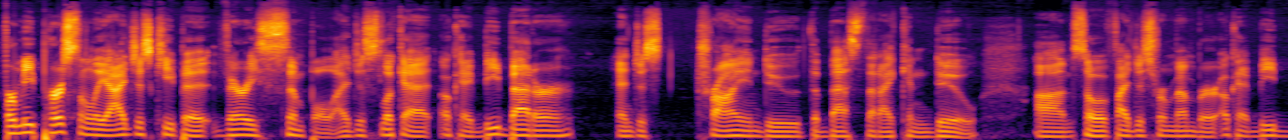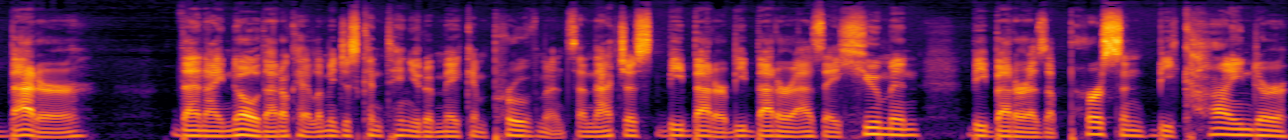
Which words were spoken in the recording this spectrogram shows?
for me personally, I just keep it very simple. I just look at okay, be better and just try and do the best that I can do. Um, so if I just remember, okay, be better, then I know that okay, let me just continue to make improvements, and that just be better, be better as a human, be better as a person, be kinder,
